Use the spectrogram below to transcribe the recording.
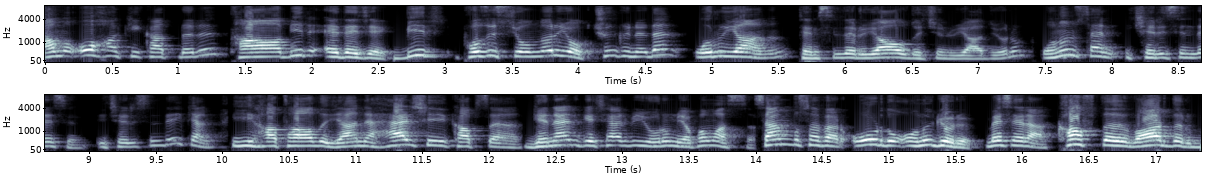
ama o hakikatleri tabir edecek bir pozisyonları yok. Çünkü neden? O rüyanın, temsilde rüya olduğu için rüya diyorum. Onun sen içerisindesin. İçerisindeyken iyi hatalı yani her şeyi kapsayan genel geçer bir yorum yapamazsın. Sen bu sefer orada onu görüp mesela Kaf Dağı vardır,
